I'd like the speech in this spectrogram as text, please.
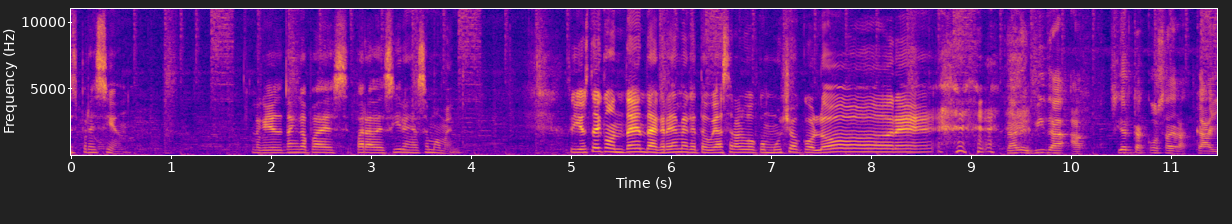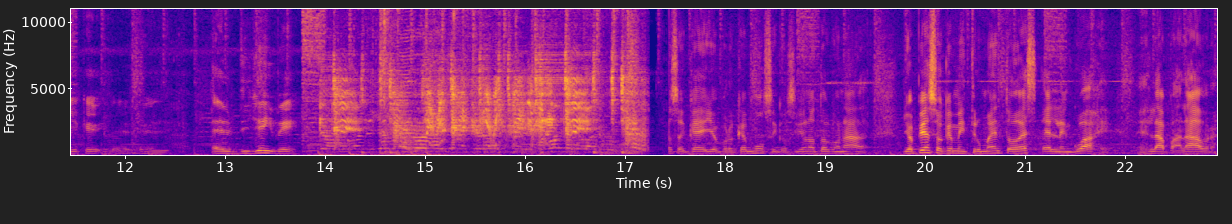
Expresión. Lo que yo tenga para, para decir en ese momento. Si yo estoy contenta, créeme que te voy a hacer algo con muchos colores. Dale vida a ciertas cosas de las calles que el, el DJ ve. No sé qué, yo, pero qué músico si yo no toco nada. Yo pienso que mi instrumento es el lenguaje, es la palabra.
